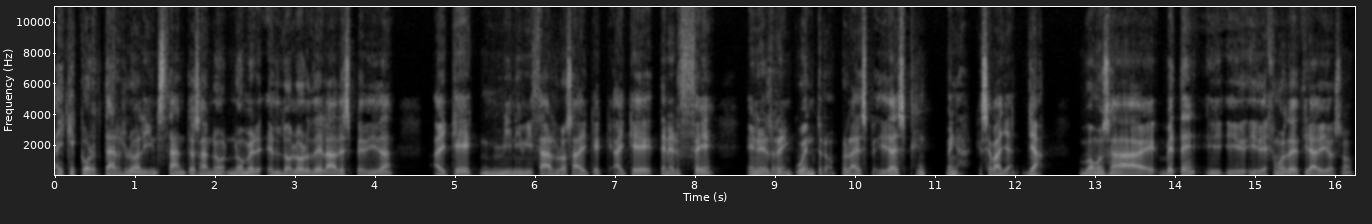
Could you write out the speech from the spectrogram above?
hay que cortarlo al instante. O sea, no, no el dolor de la despedida hay que minimizarlo. O sea, hay que, hay que tener fe en el reencuentro. Pero la despedida es, venga, que se vayan, ya. Vamos a, vete y, dejemos de decir adiós, ¿no?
